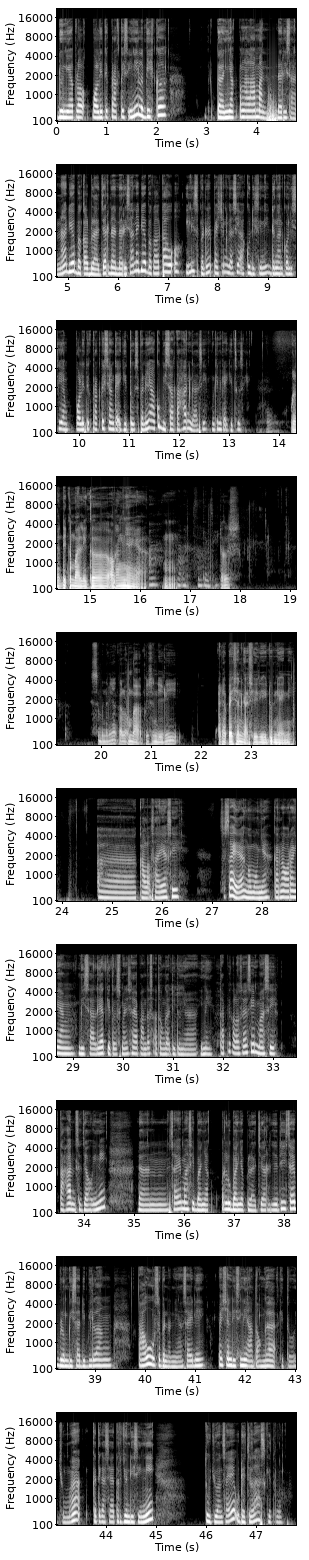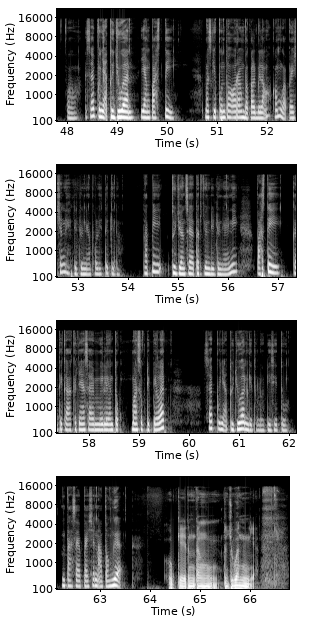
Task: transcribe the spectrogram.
dunia politik praktis ini lebih ke banyak pengalaman. Dari sana dia bakal belajar dan dari sana dia bakal tahu oh ini sebenarnya passion gak sih aku di sini dengan kondisi yang politik praktis yang kayak gitu? Sebenarnya aku bisa tahan gak sih? Mungkin kayak gitu sih. Berarti kembali ke orangnya ya? Ah, hmm. ah, mungkin sih. terus? Sebenarnya kalau mbak Pri sendiri ada passion gak sih di dunia ini? Uh, kalau saya sih susah ya ngomongnya karena orang yang bisa lihat gitu sebenarnya saya pantas atau enggak di dunia ini. Tapi kalau saya sih masih tahan sejauh ini dan saya masih banyak perlu banyak belajar. Jadi saya belum bisa dibilang tahu sebenarnya saya ini passion di sini atau enggak gitu. Cuma ketika saya terjun di sini tujuan saya udah jelas gitu loh. Oh saya punya tujuan yang pasti. Meskipun toh orang bakal bilang oh kamu nggak passion nih di dunia politik gitu tapi tujuan saya terjun di dunia ini pasti ketika akhirnya saya memilih untuk masuk di pileg saya punya tujuan gitu loh di situ. Entah saya passion atau enggak. Oke tentang tujuan ya.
